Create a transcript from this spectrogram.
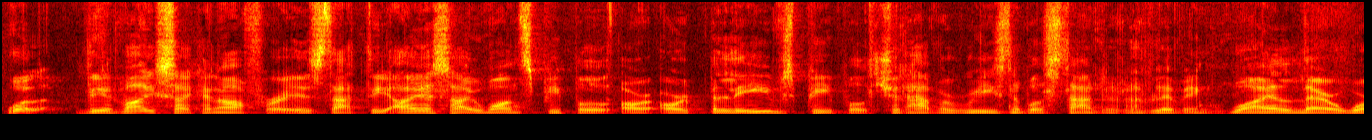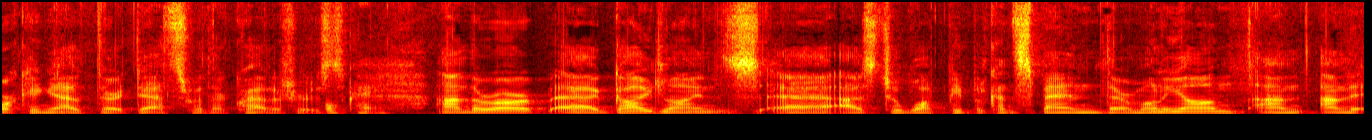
Well, the advice I can offer is that the ISI wants people or, or, believes people should have a reasonable standard of living while they're working out their debts with their creditors. Okay. And there are uh, guidelines uh, as to what people can spend their money on, and, and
